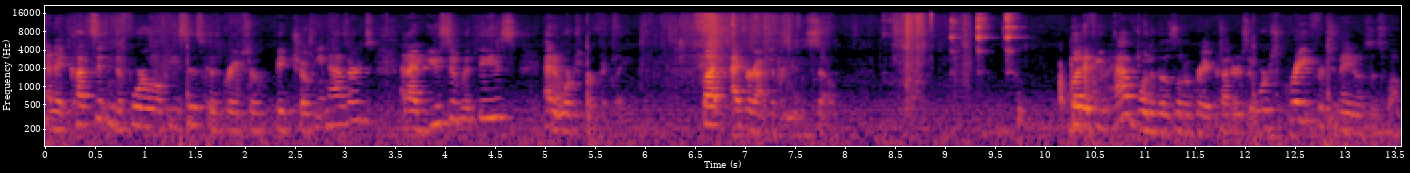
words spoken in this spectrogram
and it cuts it into four little pieces, because grapes are big choking hazards, and I've used it with these, and it works perfectly. But I forgot to bring it, so. But if you have one of those little grape cutters, it works great for tomatoes as well.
